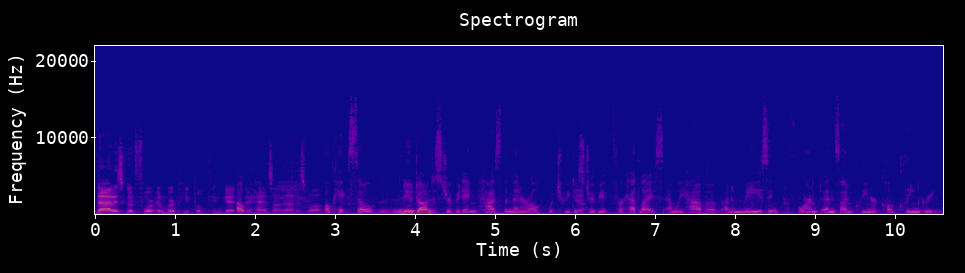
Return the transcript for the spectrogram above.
that is good for and where people can get their hands on that as well. Okay, so New Dawn Distributing has the mineral, which we distribute for head lice, and we have a, an amazing performed enzyme cleaner called Clean Green.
